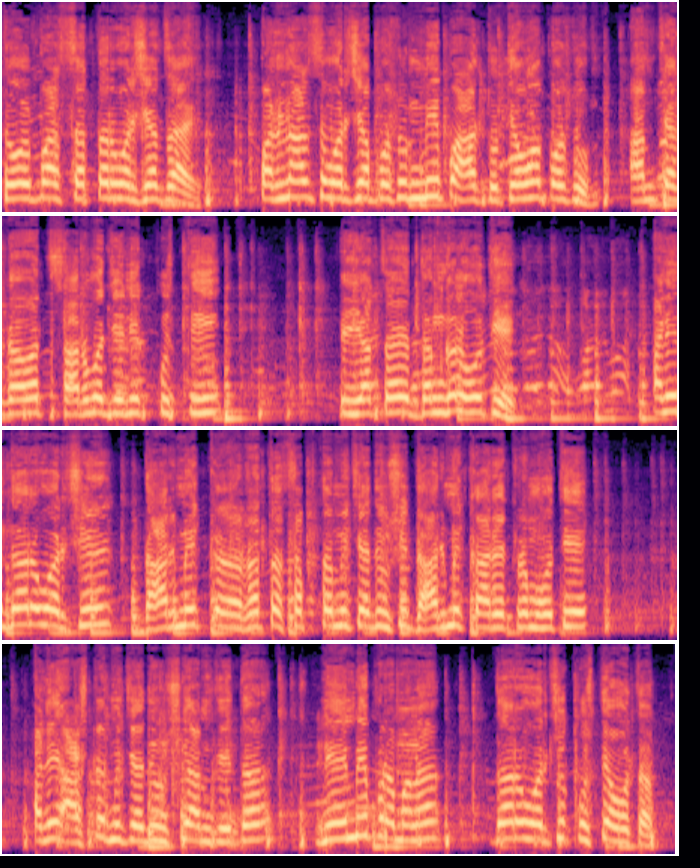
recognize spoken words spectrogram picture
जवळपास सत्तर वर्षाचं आहे. पन्नास वर्षापासून मी पाहतो तेव्हापासून आमच्या गावात सार्वजनिक कुस्ती याचं दंगल होते. आणि दरवर्षी धार्मिक रथसप्तमीच्या दिवशी धार्मिक कार्यक्रम होते. आणि अष्टमीच्या दिवशी आमच्या इथं नेहमीप्रमाणे दरवर्षी कुस्त्या होतात.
